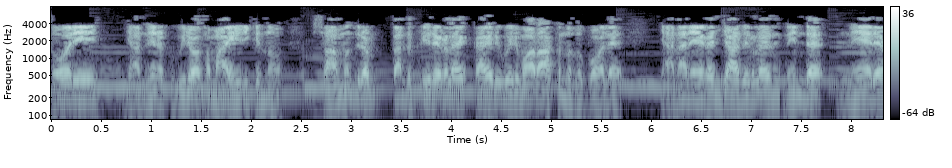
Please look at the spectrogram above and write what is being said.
സോരെ ഞാൻ നിനക്ക് വിരോധമായിരിക്കുന്നു. സമുദ്രം തന്റെ തീരകളെ കയറി വരുമാറാക്കുന്നതുപോലെ ഞാൻ അനേകം ജാതികളെ നിന്റെ നേരെ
